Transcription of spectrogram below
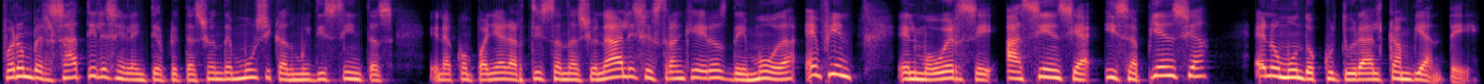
fueron versátiles en la interpretación de músicas muy distintas, en acompañar artistas nacionales y extranjeros de moda, en fin, el moverse a ciencia y sapiencia en un mundo cultural cambiante.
